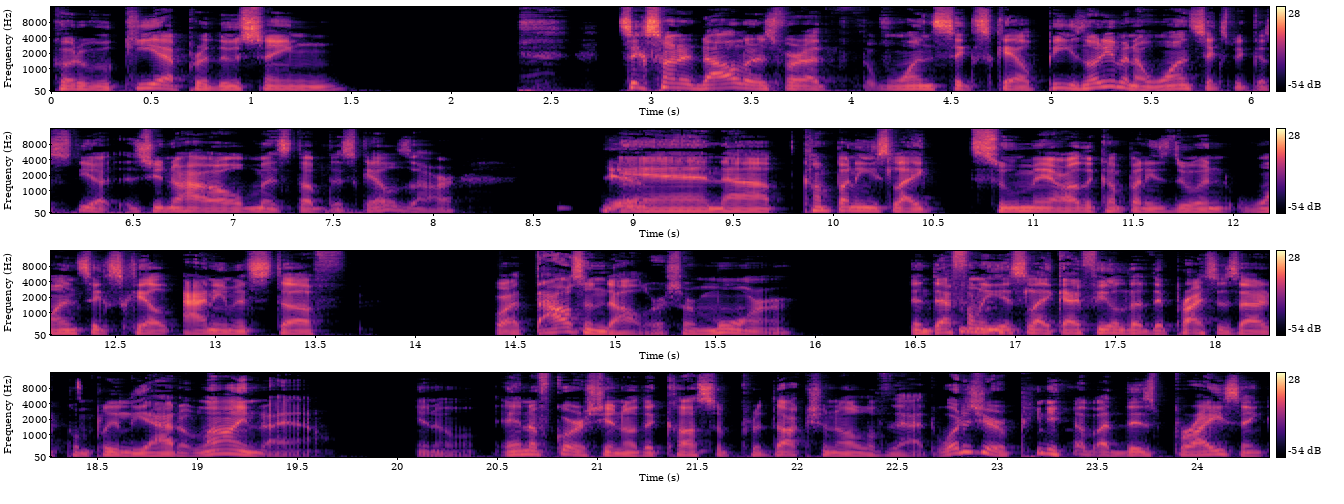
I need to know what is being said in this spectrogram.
Kotobukiya producing six hundred dollars for a one six scale piece. Not even a one six because you know, as you know how all messed up the scales are. Yeah. And uh, companies like Tsume or other companies doing one six scale anime stuff for a thousand dollars or more, then definitely mm-hmm. it's like I feel that the prices are completely out of line right now. You know, and of course, you know the cost of production, all of that. What is your opinion about this pricing?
